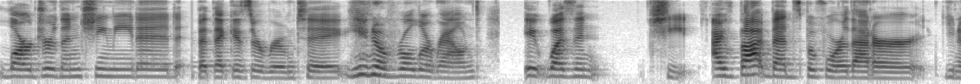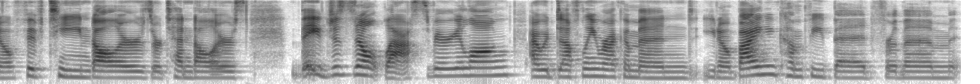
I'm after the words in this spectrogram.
larger than she needed, but that gives her room to, you know, roll around. It wasn't cheap. I've bought beds before that are, you know, $15 or $10. They just don't last very long. I would definitely recommend, you know, buying a comfy bed for them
